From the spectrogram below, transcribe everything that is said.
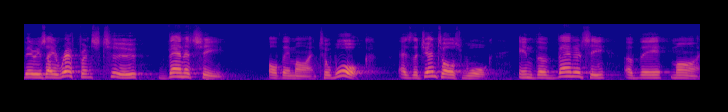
there is a reference to vanity of their mind, to walk as the Gentiles walk in the vanity of their mind.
